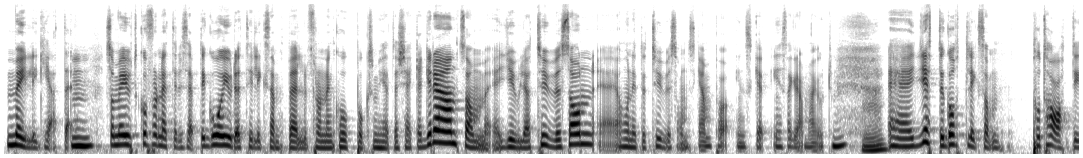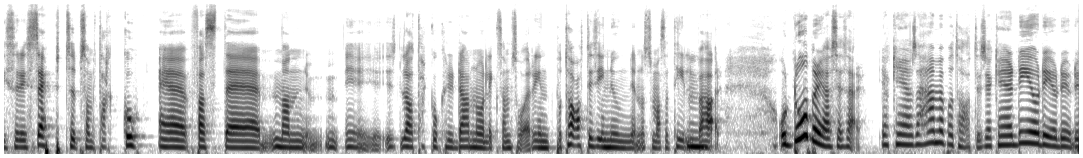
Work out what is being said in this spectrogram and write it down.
möjligheter. Mm. Som jag utgår från ett recept. Igår gjorde jag till exempel från en kokbok som heter Käka grönt som Julia Tuvesson, eh, hon heter Tuvessonskan på Insta- Instagram har gjort. Mm. Eh, jättegott liksom potatisrecept, typ som taco. Eh, fast eh, man eh, la tacokryddan och liksom så, rint potatis in i ugnen och så massa tillbehör. Och då började jag säga så här, jag kan göra så här med potatis, jag kan göra det och det och det och det.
